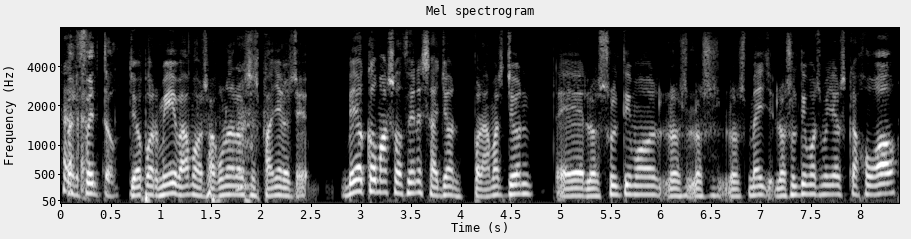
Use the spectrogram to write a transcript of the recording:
perfecto. Yo por mí, vamos, alguno de los españoles. Yo veo con más opciones a John. Por además, John, eh, los últimos, los, los, los últimos medios que ha jugado,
